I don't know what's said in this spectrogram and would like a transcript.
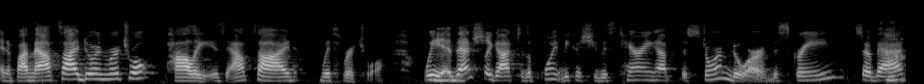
And if I'm outside doing ritual, Polly is outside with ritual. We mm-hmm. eventually got to the point because she was tearing up the storm door, the screen so bad.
